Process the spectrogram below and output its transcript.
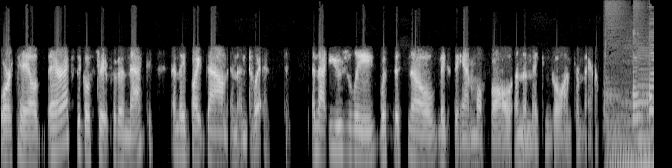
or a tail. They actually go straight for the neck and they bite down and then twist. And that usually, with the snow, makes the animal fall and then they can go on from there.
